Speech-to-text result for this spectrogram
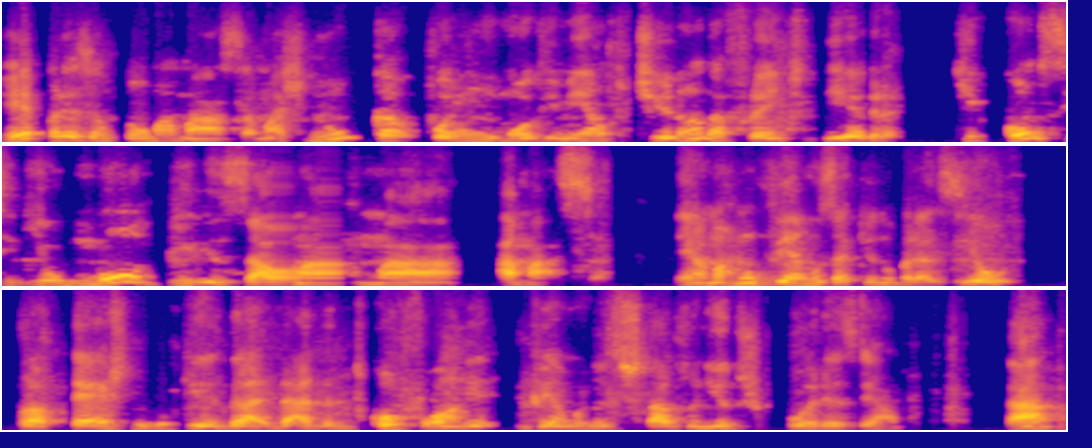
representou uma massa, mas nunca foi um movimento, tirando a frente negra, que conseguiu mobilizar uma, uma a massa. É, nós não vemos aqui no Brasil protesto do que da, da, conforme vemos nos Estados Unidos, por exemplo. Tá?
